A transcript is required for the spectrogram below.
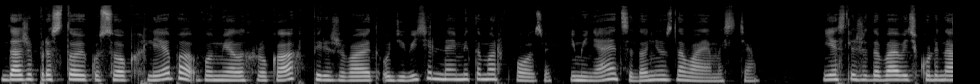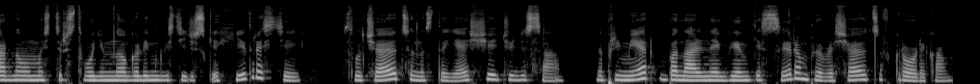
Даже простой кусок хлеба в умелых руках переживает удивительные метаморфозы и меняется до неузнаваемости. Если же добавить кулинарному мастерству немного лингвистических хитростей, случаются настоящие чудеса. Например, банальные гренки с сыром превращаются в кролика.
